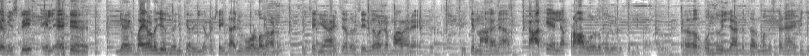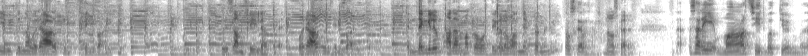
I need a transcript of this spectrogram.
കെമിസ്ട്രി ബയോളജി ഒന്നും എനിക്കറിയില്ല. പക്ഷേ ഇത് അനുഭവമുള്ളതാണ്. ഉള്ളതാണ് ശനിയാഴ്ച ശനി ദോഷം മാറാനായിട്ട് ശരിക്കും നാഹന കാക്കയല്ല പ്രാവുകൾ പോലും എടുക്കുന്നില്ല. ഒന്നുമില്ലാണ്ട് ധർമ്മനിഷ്ഠനായിട്ട് ജീവിക്കുന്ന ഒരാൾക്കും ശനി ബാധിക്കുക ഒരു സംശയമില്ലാത്ത കാര്യം. ഒരാൾക്കും ശനി ബാധിക്കുക എന്തെങ്കിലും അധർമ്മ പ്രവൃത്തികൾ വന്നിട്ടുണ്ടെങ്കിൽ നമസ്കാരം സാർ. നമസ്കാരം. സാർ ഈ മാർച്ച് ഇരുപത്തി ഒൻപത്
